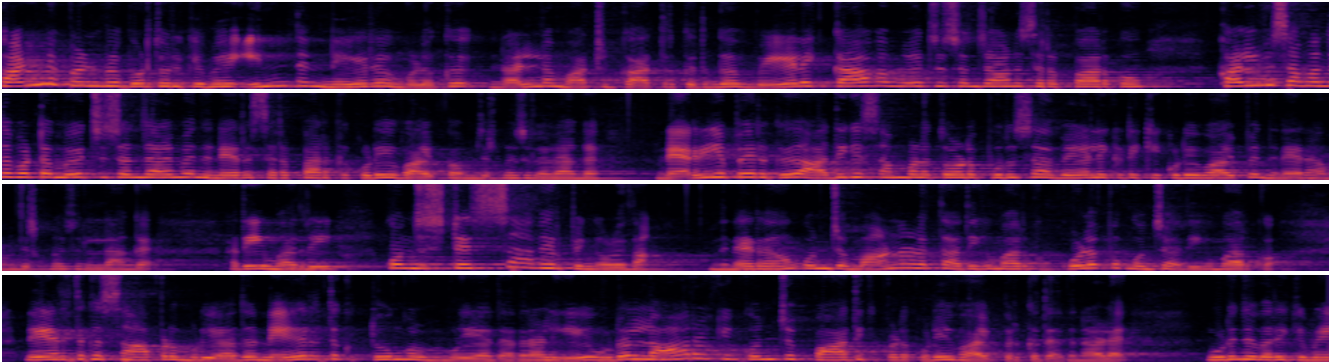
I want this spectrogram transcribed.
கண்ணு பண்பை பொறுத்த வரைக்குமே இந்த நேரம் உங்களுக்கு நல்ல மாற்றம் காத்திருக்குதுங்க. வேலைக்காக முயற்சி செஞ்சாலும் சிறப்பாக இருக்கும். கல்வி சம்மந்தப்பட்ட முயற்சி செஞ்சாலுமே இந்த நேரம் சிறப்பாக இருக்கக்கூடிய வாய்ப்பு அமைஞ்சிருக்குன்னு சொல்லலாங்க. நிறைய பேருக்கு அதிக சம்பளத்தோட புதுசாக வேலை கிடைக்கக்கூடிய வாய்ப்பு இந்த நேரம் அமைஞ்சிருக்குன்னு சொல்லலாங்க. அதே மாதிரி கொஞ்சம் ஸ்ட்ரெஸ்ஸாகவே இருப்பீங்க அவ்வளோதான் இந்த நேரம் கொஞ்சம் மன அழுத்தம் அதிகமாக இருக்கும். குழப்பம் கொஞ்சம் அதிகமாக இருக்கும். நேரத்துக்கு சாப்பிட முடியாது. நேரத்துக்கு தூங்க முடியாது. அதனாலேயே உடல் ஆரோக்கியம் கொஞ்சம் பாதிக்கப்படக்கூடிய வாய்ப்பு இருக்குது அதனால். முடிஞ்ச வரைக்குமே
